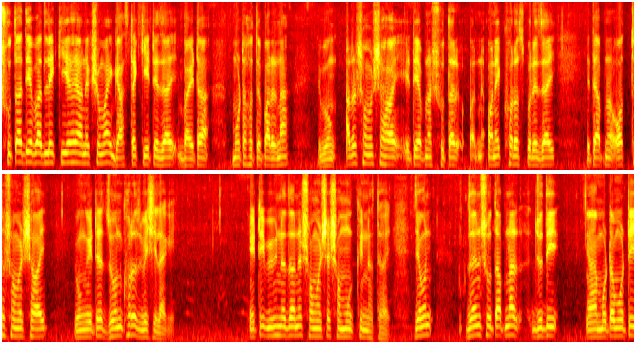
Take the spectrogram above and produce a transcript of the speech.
সুতা দিয়ে বাঁধলে কী হয়? অনেক সময় গাছটা কেটে যায় বা এটা মোটা হতে পারে না এবং আরও সমস্যা হয়, এটি আপনার সুতার অনেক খরচ পড়ে যায়, এতে আপনার অর্থ সমস্যা হয় এবং এটা জোন খরচ বেশি লাগে। এটি বিভিন্ন ধরনের সমস্যার সম্মুখীন হতে হয়। যেমন, ধরেন সুতা আপনার যদি মোটামুটি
